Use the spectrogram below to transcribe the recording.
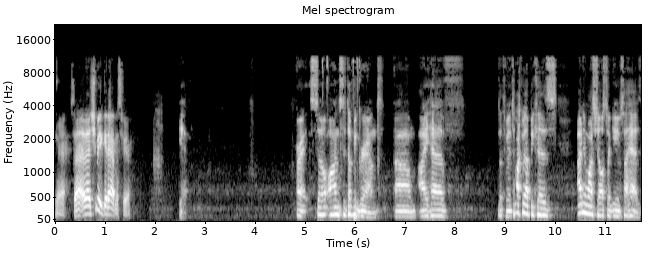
Yeah, so that should be a good atmosphere. Yeah. All right, so on to dumping ground. Um, I have nothing to talk about because I didn't watch the All Star game, so I have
